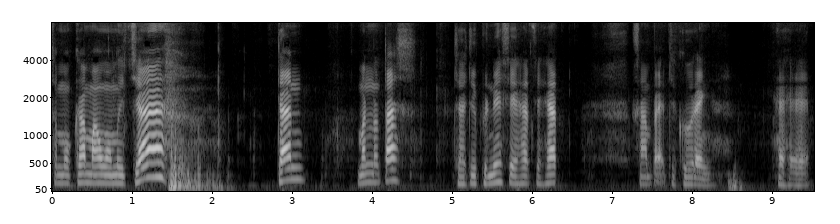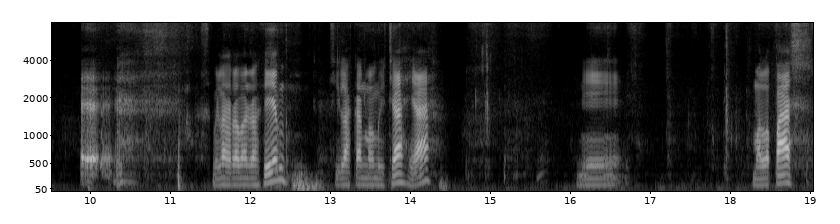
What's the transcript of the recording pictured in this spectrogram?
semoga mau memijah dan menetas jadi benih sehat-sehat sampai digoreng. Bismillahirrahmanirrahim. Silahkan memijah ya. Ini melepas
